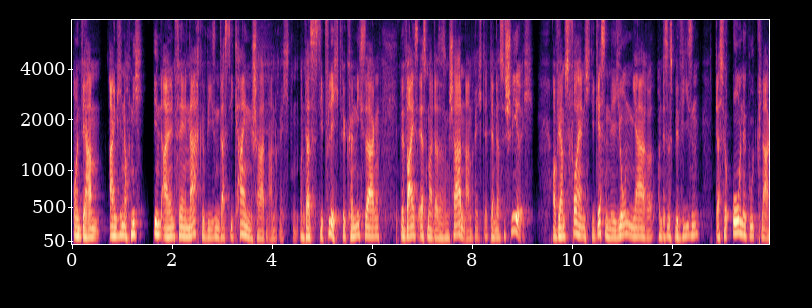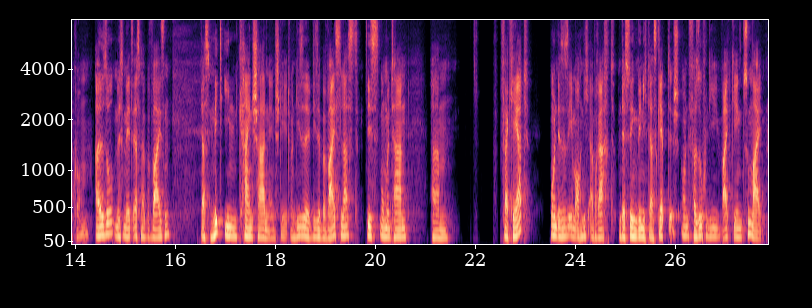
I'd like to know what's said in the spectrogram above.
Und wir haben eigentlich noch nicht in allen Fällen nachgewiesen, dass die keinen Schaden anrichten. Und das ist die Pflicht. Wir können nicht sagen, beweis erstmal, dass es einen Schaden anrichtet, denn das ist schwierig. Aber wir haben es vorher nicht gegessen, Millionen Jahre, und es ist bewiesen, dass wir ohne gut klarkommen. Also müssen wir jetzt erstmal beweisen, dass mit ihnen kein Schaden entsteht. Und diese, diese Beweislast ist momentan ähm, verkehrt und es ist eben auch nicht erbracht. Und deswegen bin ich da skeptisch und versuche die weitgehend zu meiden.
